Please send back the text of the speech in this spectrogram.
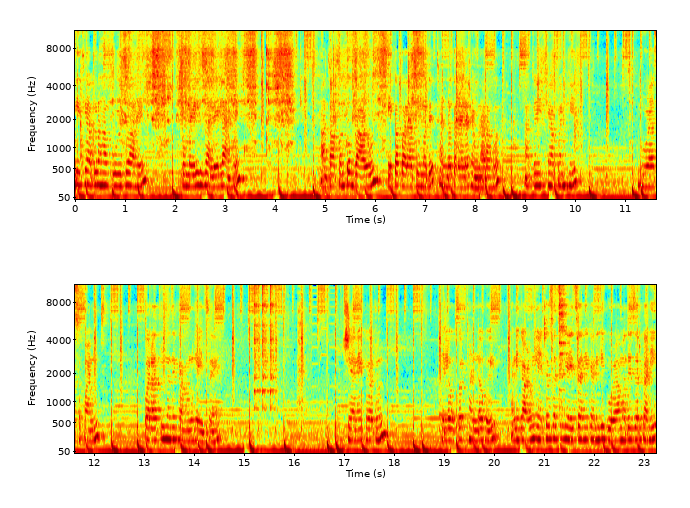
इथे आपला हा गूळ जो आहे तो मेल्ट झालेला आहे. आता आपण तो गाळून एका परातीमध्ये थंड करायला ठेवणार आहोत. आता इथे आपण हे गुळाचं पाणी परातीमध्ये गाळून घ्यायचं आहे जेणेकरून हे लवकर थंड होईल. आणि गाळून याच्यासाठी घ्यायचं आहे कारण की गुळामध्ये जर काही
